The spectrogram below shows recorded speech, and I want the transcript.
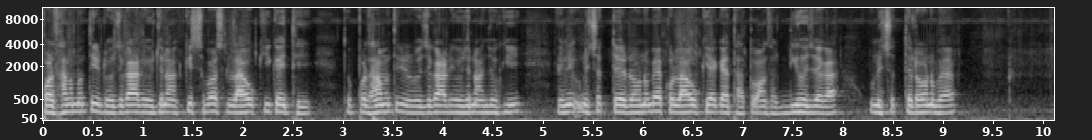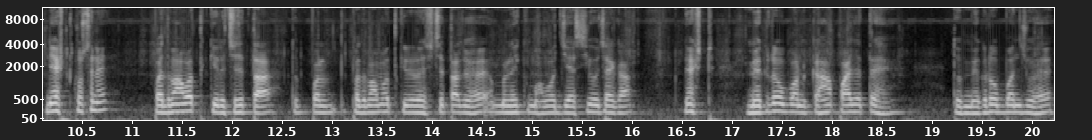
प्रधानमंत्री रोज़गार योजना किस वर्ष लागू की गई थी? तो प्रधानमंत्री रोज़गार योजना जो कि, यानी उन्नीस को लागू किया गया था तो आंसर डी हो जाएगा उन्नीस सौ तिरानवे। नेक्स्ट क्वेश्चन है, पद्मावत की रचयिता तो पद्मावत की रचयिता जो है, मलिक मोहम्मद जैसी हो जाएगा। नेक्स्ट मैग्रोव वन कहाँ पाए जाते हैं? तो मैग्रोव वन जो है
